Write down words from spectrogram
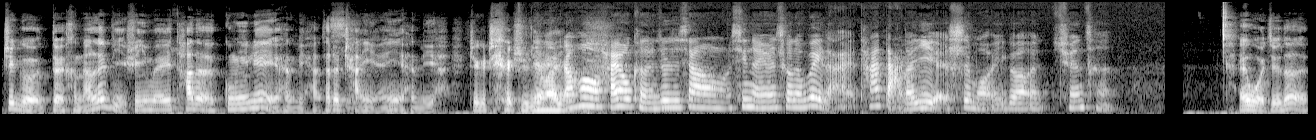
这个对很难类比，是因为它的供应链也很厉害，它的产研也很厉害。这个这个是另外一个。然后还有可能就是像新能源车的未来，它打的也是某一个圈层。哎，我觉得。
